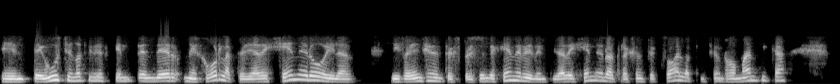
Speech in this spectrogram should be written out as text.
te guste no tienes que entender mejor la teoría de género y las diferencias entre expresión de género, identidad de género, atracción sexual, atención romántica,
